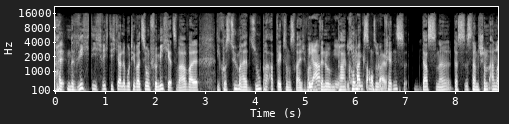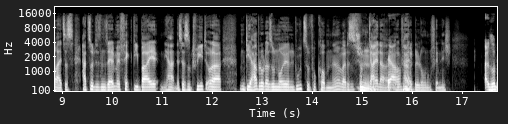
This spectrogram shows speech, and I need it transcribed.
halt eine richtig, richtig geile Motivation für mich jetzt war, weil die Kostüme halt super abwechslungsreich waren. Ja, Und wenn du ein paar ich Comics und so geil. kennst, das, ne, das ist dann schon ein Anreiz. Es hat so diesen selben Effekt wie bei, ja, Assassin's Creed oder ein Diablo oder so einen neuen Loot zu bekommen, ne, weil das ist schon Mhm. geiler, Ja. äh, geile Ja. Belohnung, finde ich. Also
